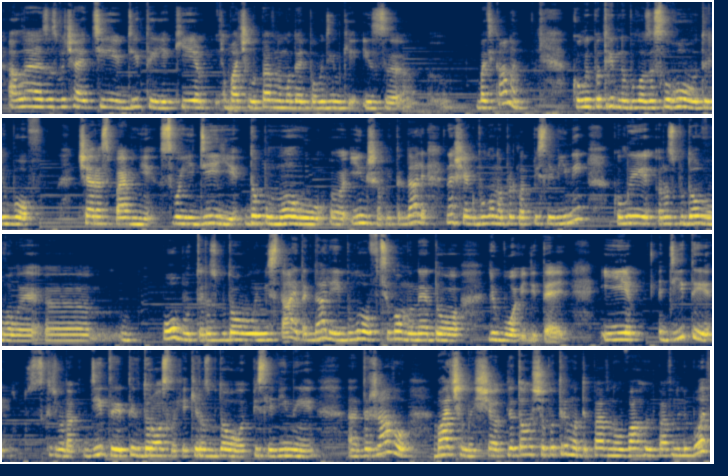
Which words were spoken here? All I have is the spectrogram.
Але зазвичай ті діти, які бачили певну модель поведінки із батьками, коли потрібно було заслуговувати любов через певні свої дії, допомогу е, іншим і так далі. Знаєш, як було, наприклад, після війни, коли розбудовували. Е, побут, розбудовували міста і так далі, і було в цілому не до любові дітей. І діти, скажімо так, діти тих дорослих, які розбудовували після війни е, державу, бачили, що для того, щоб отримати певну увагу і певну любов,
